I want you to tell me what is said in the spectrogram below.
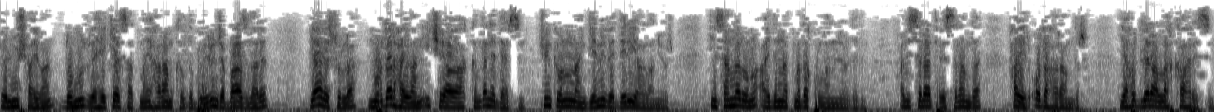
ölmüş hayvan, domuz ve heykel satmayı haram kıldı buyurunca bazıları Ya Resulullah murdar hayvanın iç yağı hakkında ne dersin? Çünkü onunla gemi ve deri yağlanıyor. İnsanlar onu aydınlatmada kullanılıyor dedim. Aleyhissalatü Vesselam da hayır o da haramdır. Yahudileri Allah kahretsin.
